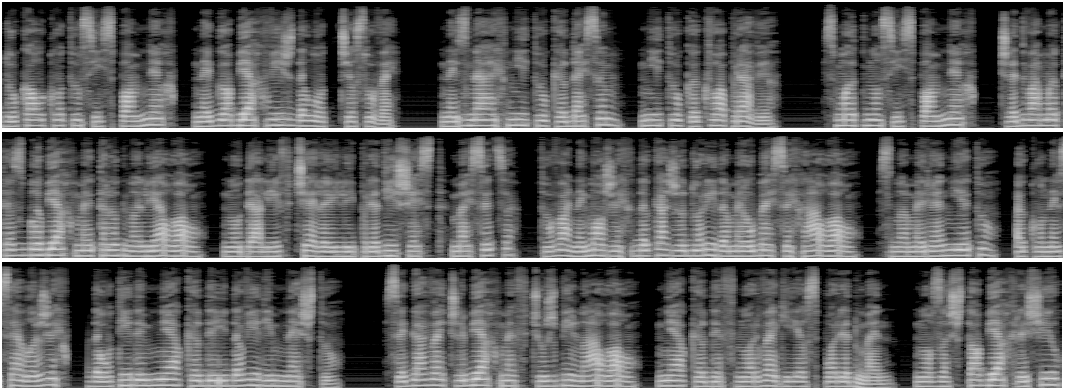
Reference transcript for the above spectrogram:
Доколкото си спомнях, не го бях виждал от часове. Не знаех нито къде съм, нито какво правя. Смътно си спомнях, че двамата с бяхме тръгнали алао, но дали вчера или преди 6 месеца, това не можех да кажа дори да ме обесех алао, с намерението, ако не се лъжех, да отидем някъде и да видим нещо. Сега вече бяхме в чужбина алао, някъде в Норвегия според мен, но защо бях решил,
